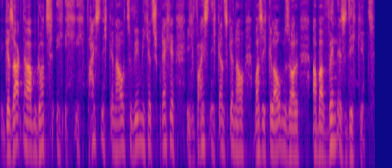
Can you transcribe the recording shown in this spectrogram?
gesagt haben, Gott, ich, ich, ich weiß nicht genau, zu wem ich jetzt spreche. Ich weiß nicht ganz genau, was ich glauben soll. Aber wenn es dich gibt,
